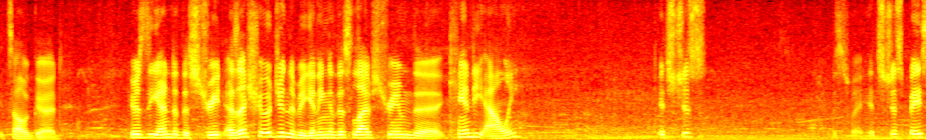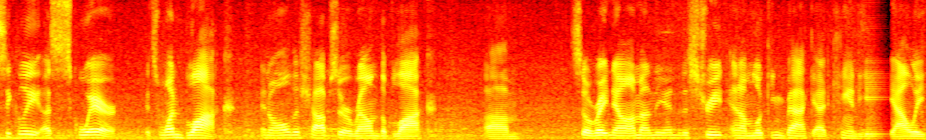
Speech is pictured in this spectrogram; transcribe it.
it's all good. Here's the end of the street. As I showed you in the beginning of this live stream, the Candy Alley. It's just this way. It's just basically a square. It's one block, and all the shops are around the block. Um, so right now I'm on the end of the street and I'm looking back at Candy Alley.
